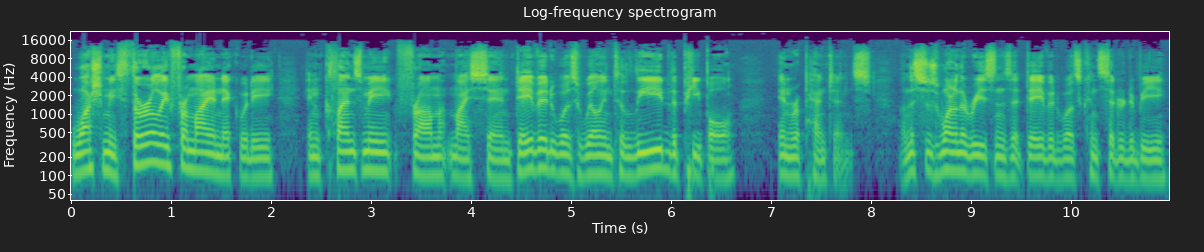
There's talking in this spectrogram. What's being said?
wash me thoroughly from my iniquity, and cleanse me from my sin." David was willing to lead the people in repentance, and this is one of the reasons that David was considered to be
